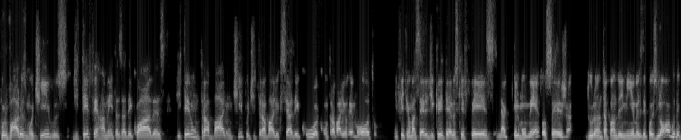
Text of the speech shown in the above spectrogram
por vários motivos, de ter ferramentas adequadas, de ter um trabalho, um tipo de trabalho que se adequa com o trabalho remoto. Enfim, tem uma série de critérios que fez naquele momento, ou seja, durante a pandemia, mas depois, logo de,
